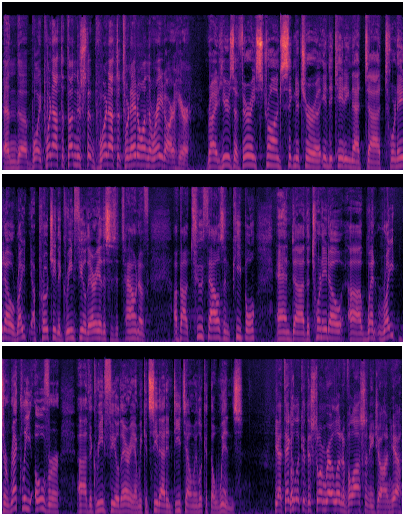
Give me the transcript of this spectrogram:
and uh, boy, point out the thunder, point out the tornado on the radar here. Right, here's a very strong signature uh, indicating that uh, tornado right approaching the Greenfield area. This is a town of about 2,000 people, and uh, the tornado uh, went right directly over uh, the Greenfield area. And we can see that in detail when we look at the winds. Yeah, take a look at the storm relative velocity, John. Yeah.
